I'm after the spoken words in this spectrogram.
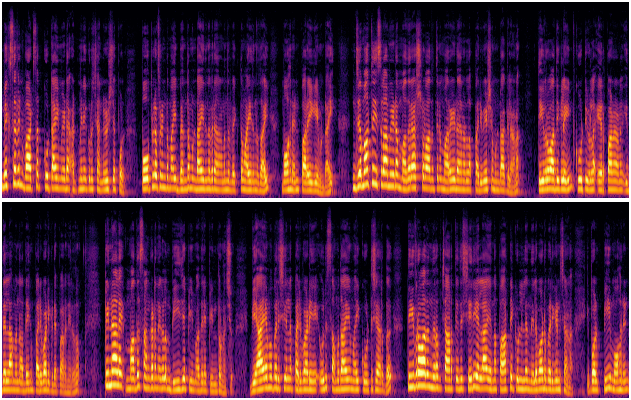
മെക്സവൻ വാട്സപ്പ് കൂട്ടായ്മയുടെ അഡ്മിനെക്കുറിച്ച് അന്വേഷിച്ചപ്പോൾ പോപ്പുലർ ഫ്രണ്ടുമായി ബന്ധമുണ്ടായിരുന്നവരാണെന്ന് വ്യക്തമായിരുന്നതായി മോഹനൻ പറയുകയുണ്ടായി ജമാഅത്തെ ഇസ്ലാമിയുടെ മതരാഷ്ട്രവാദത്തിന് മറയിടാനുള്ള പരിവേഷമുണ്ടാക്കലാണ്. തീവ്രവാദികളെയും കൂട്ടിയുള്ള ഏർപ്പാടാണ് ഇതെല്ലാമെന്ന് അദ്ദേഹം പരിപാടിക്കിടെ പറഞ്ഞിരുന്നു. പിന്നാലെ മതസംഘടനകളും ബി ജെ പിയും അതിനെ പിന്തുണച്ചു. വ്യായാമ പരിശീലന പരിപാടിയെ ഒരു സമുദായവുമായി കൂട്ടിച്ചേർത്ത് തീവ്രവാദ നിറം ചാർത്തിയത് ശരിയല്ല എന്ന പാർട്ടിക്കുള്ളിലെ നിലപാട് പരിഗണിച്ചാണ് ഇപ്പോൾ പി മോഹനൻ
